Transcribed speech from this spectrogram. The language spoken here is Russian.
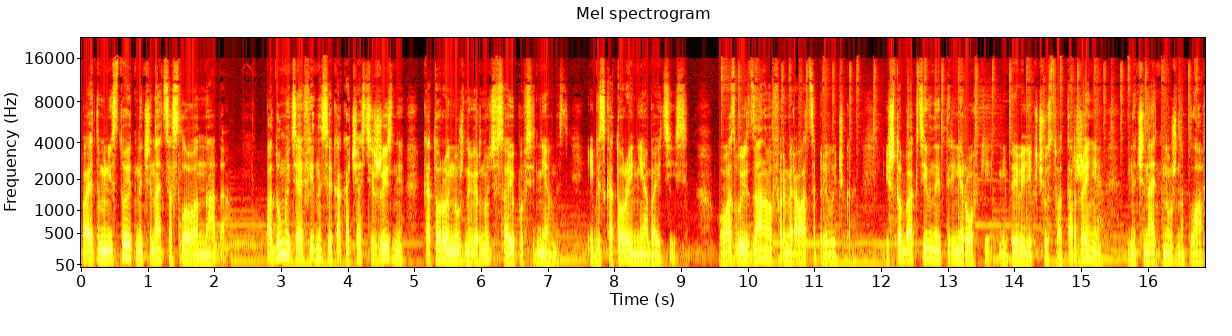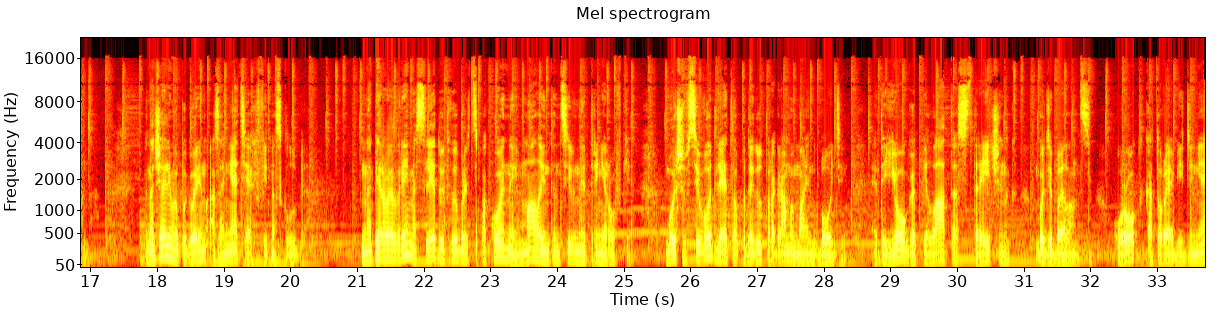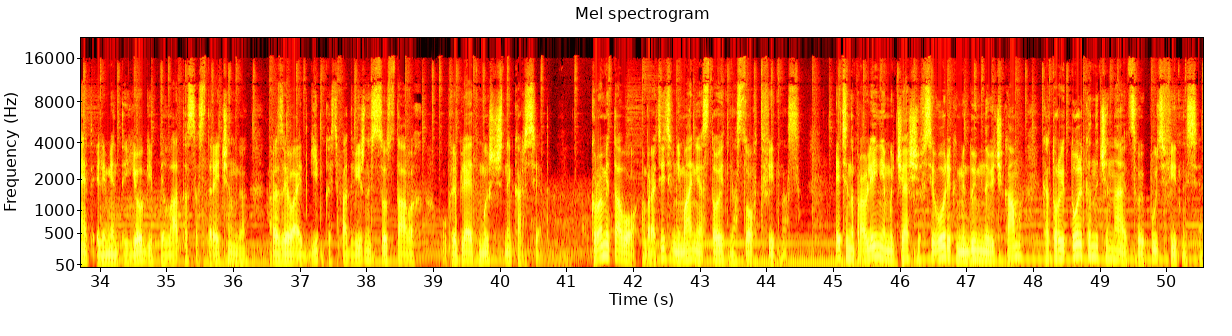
Поэтому не стоит начинать со слова «надо». Подумайте о фитнесе как о части жизни, которую нужно вернуть в свою повседневность и без которой не обойтись. У вас будет заново формироваться привычка. И чтобы активные тренировки не привели к чувству отторжения, начинать нужно плавно. Вначале мы поговорим о занятиях в фитнес-клубе. На первое время следует выбрать спокойные, малоинтенсивные тренировки. Больше всего для этого подойдут программы Mind Body. Это йога, пилатес, стретчинг, Body Balance. Урок, который объединяет элементы йоги, пилатеса, стретчинга, развивает гибкость, подвижность в суставах, укрепляет мышечный корсет. Кроме того, обратить внимание стоит на софт-фитнес – эти направления мы чаще всего рекомендуем новичкам, которые только начинают свой путь в фитнесе.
